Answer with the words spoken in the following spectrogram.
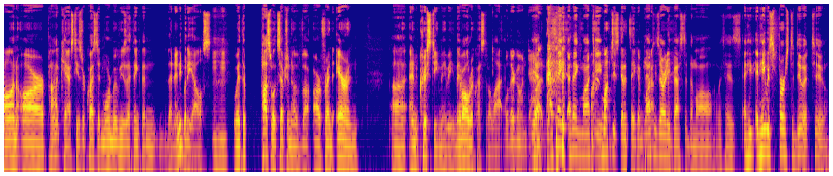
On our podcast. He's requested more movies, I think, than than anybody else, Mm-hmm. with the possible exception of uh, our friend Aaron uh, and Christy. Maybe they've all requested a lot. Well, they're going down. Yeah, I think I think Monty Monty's going to take him down. Monty's already bested them all with his, and he and he was first to do it too.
